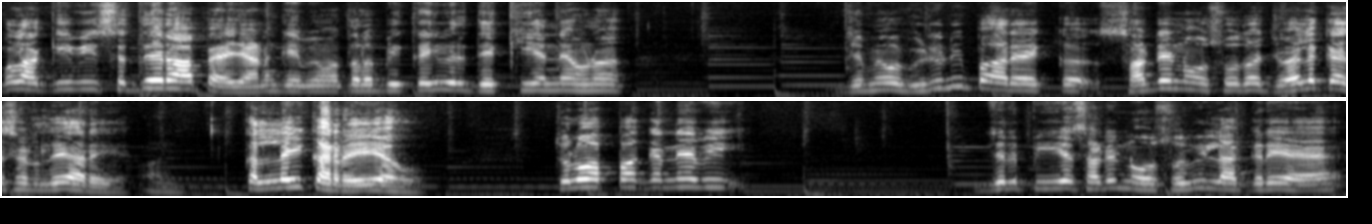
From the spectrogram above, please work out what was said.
ਭਲਾ ਕੀ ਵੀ ਸਿੱਧੇ ਰਾਹ ਪੈ ਜਾਣਗੇ, ਵੀ ਮਤਲਬ ਵੀ ਕਈ ਵਾਰ ਦੇਖੀ ਜਾਂਦੇ ਹੁਣ ਜਿਵੇਂ ਉਹ ਵੀਡੀਓ ਨਹੀਂ ਪਾ ਰਿਹਾ ਇੱਕ 950 ਦਾ ਜਵੈਲਕ ਐਸਿਡ ਲਿਆ ਰਹੇ ਆ। ਕੱਲਾ ਹੀ ਕਰ ਰਹੇ ਆ ਉਹ। ਚਲੋ ਆਪਾਂ ਕਹਿੰਦੇ ਆ ਵੀ ਜੇ ਰੁਪਈਏ 950 ਵੀ ਲੱਗ ਰਿਹਾ ਹੈ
